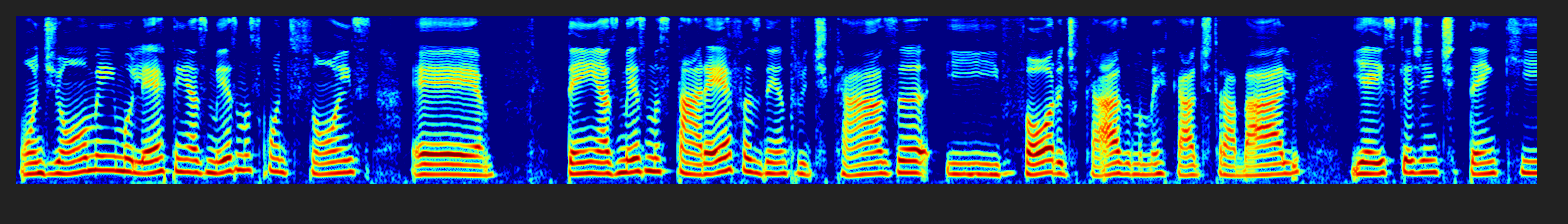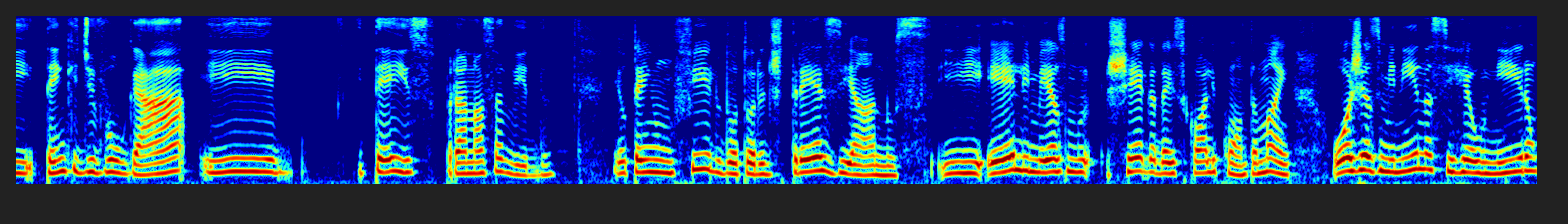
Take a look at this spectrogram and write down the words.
onde homem e mulher têm as mesmas condições. É, tem as mesmas tarefas dentro de casa e uhum. fora de casa, no mercado de trabalho. E é isso que a gente tem que, tem que divulgar e, e ter isso para a nossa vida. Eu tenho um filho, doutora, de 13 anos, e ele mesmo chega da escola e conta: mãe, hoje as meninas se reuniram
